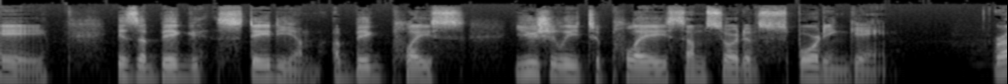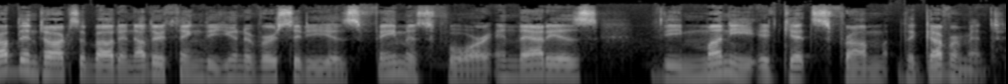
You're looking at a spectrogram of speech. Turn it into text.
A, is a big stadium, a big place usually to play some sort of sporting game. Rob then talks about another thing the university is famous for, and that is the money it gets from the government,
